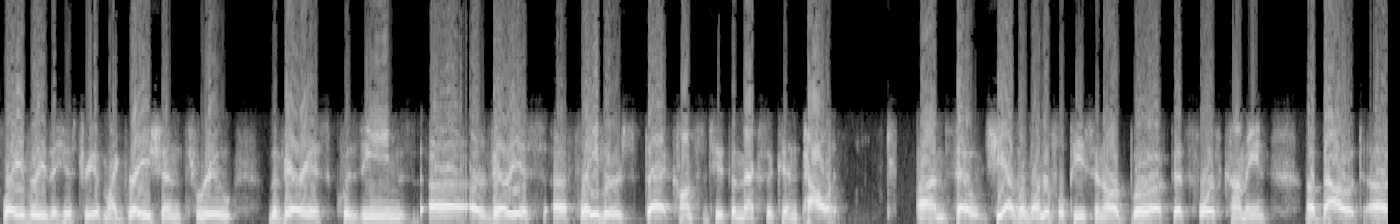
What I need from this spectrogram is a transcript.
slavery, the history of migration through the various cuisines uh, or various uh, flavors that constitute the Mexican palate. Um, so she has a wonderful piece in our book that's forthcoming about uh,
